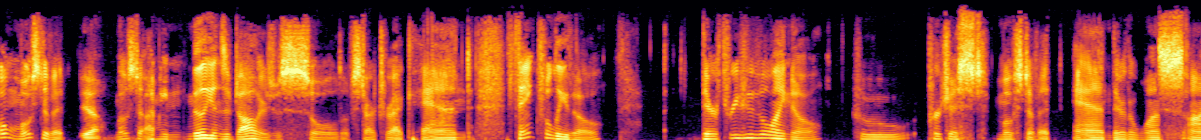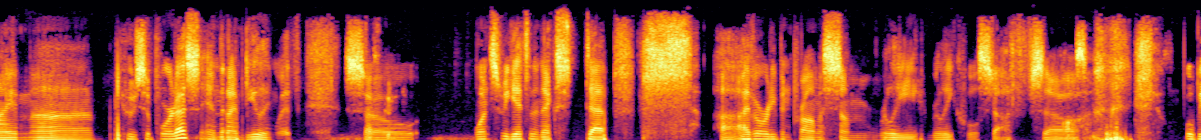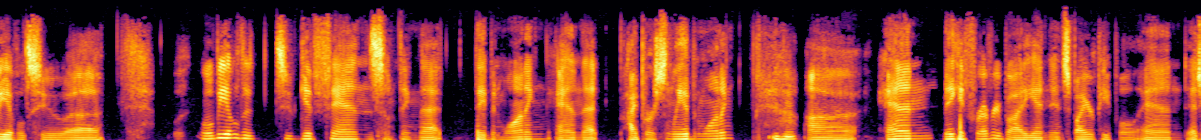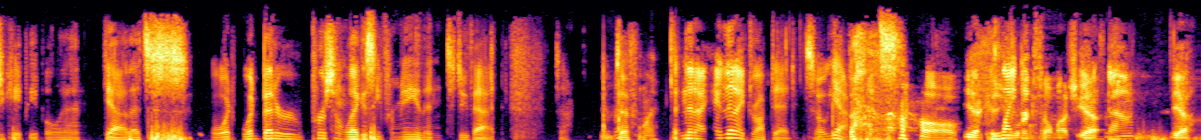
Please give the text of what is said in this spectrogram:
oh, most of it Yeah. most of, I mean millions of dollars was sold of Star Trek and thankfully though there are three people I know who purchased most of it and they're the ones I'm uh, who support us and that I'm dealing with so once we get to the next step uh, I've already been promised some really really cool stuff so Awesome. we'll be able to uh, we'll be able to, to give fans something that they've been wanting and that I personally have been wanting, Mhm. uh, and make it for everybody and inspire people and educate people. And yeah, that's what what better personal legacy for me than to do that. definitely. And then I and then I drop dead. So yeah, oh, Yeah, because you work so much. Yeah. down. Yeah.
